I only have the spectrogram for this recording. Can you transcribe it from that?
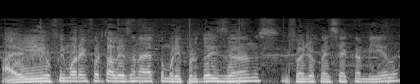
Aí eu fui morar em Fortaleza na época, morei por dois anos, e foi onde eu conheci a Camila.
